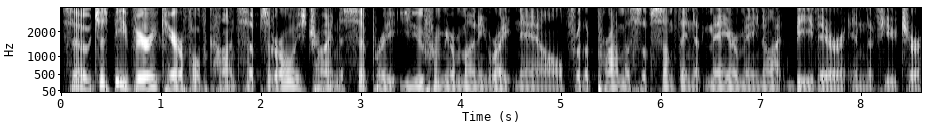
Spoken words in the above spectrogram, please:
So just be very careful of concepts that are always trying to separate you from your money right now for the promise of something that may or may not be there in the future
